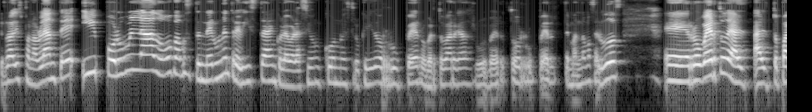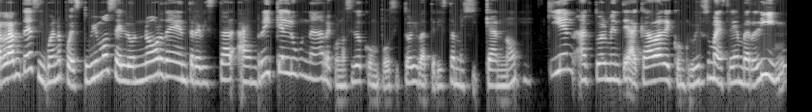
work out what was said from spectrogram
Radio Hispanohablante. Y por un lado vamos a tener una entrevista en colaboración con nuestro querido Rupert, Roberto Vargas. Roberto, Rupert, te mandamos saludos. Eh, Roberto de Altoparlantes y bueno, pues tuvimos el honor de entrevistar a Enrique Luna, reconocido compositor y baterista mexicano, quien actualmente acaba de concluir su maestría en Berlín,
